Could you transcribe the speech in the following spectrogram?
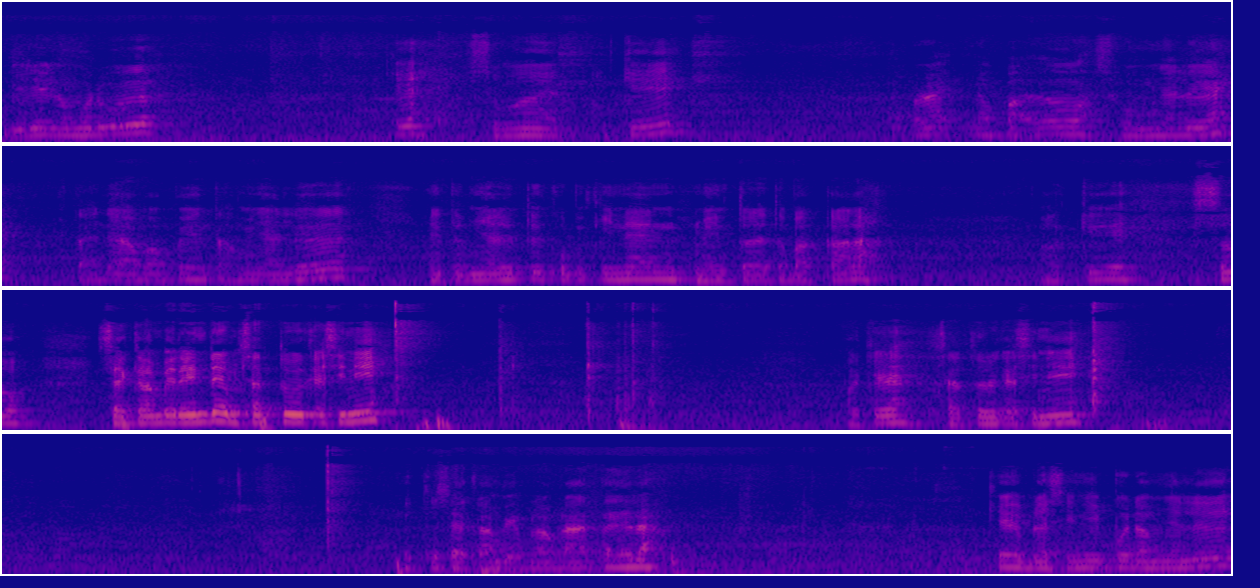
Bilik nombor 2 Okay, semua okay Alright, nampak tu? Semua menyala eh. Tak ada apa-apa yang tak menyala. Yang tak menyala tu kemungkinan Mental dah terbakar lah Okay, so saya akan ambil random satu dekat sini. Okay, satu dekat sini. Itu saya akan ambil belah-belah atas je lah. Okay, belah sini pun dah menyala.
